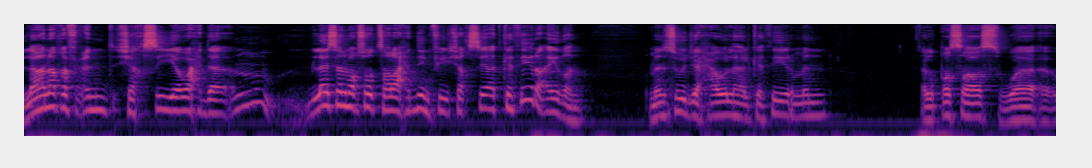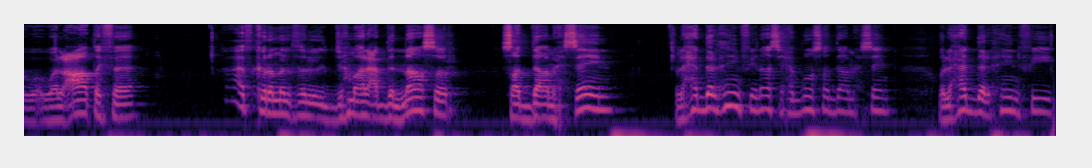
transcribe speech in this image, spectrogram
لا نقف عند شخصية واحدة. ليس المقصود صلاح الدين في شخصيات كثيرة أيضا. منسوجة حولها الكثير من القصص والعاطفة. أذكر مثل جمال عبد الناصر صدام حسين. لحد الحين في ناس يحبون صدام حسين ولحد الحين في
